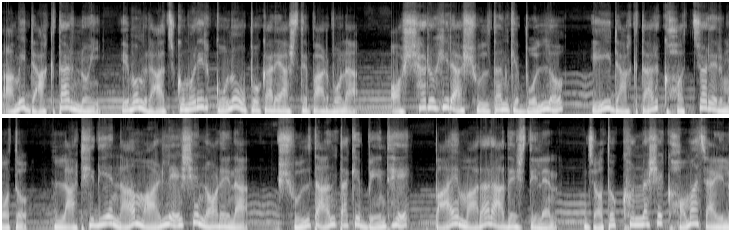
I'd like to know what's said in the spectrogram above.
আমি ডাক্তার নই এবং রাজকুমারীর কোনো উপকারে আসতে পারব না। অশ্বারোহীরা সুলতানকে বলল, এই ডাক্তার খচ্চরের মতো, লাঠি দিয়ে না মারলে সে নড়ে না। সুলতান তাকে বেঁধে পায়ে মারার আদেশ দিলেন। যতক্ষণ না সে ক্ষমা চাইল,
